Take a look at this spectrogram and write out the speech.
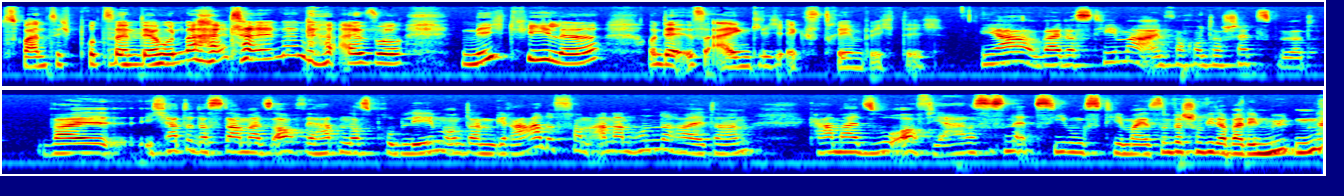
20 Prozent mhm. der HundehalterInnen, also nicht viele. Und der ist eigentlich extrem wichtig. Ja, weil das Thema einfach unterschätzt wird. Weil ich hatte das damals auch, wir hatten das Problem und dann gerade von anderen Hundehaltern kam halt so oft, ja, das ist ein Erziehungsthema, jetzt sind wir schon wieder bei den Mythen.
